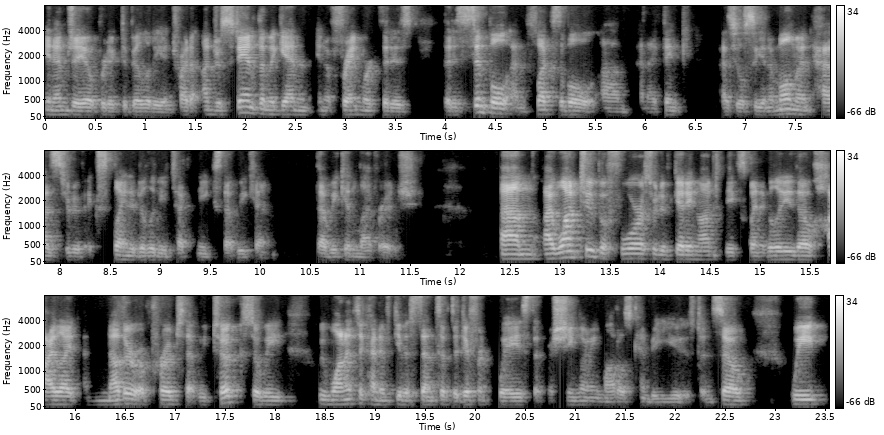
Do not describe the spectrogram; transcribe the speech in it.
in MJO predictability and try to understand them again in a framework that is, that is simple and flexible. Um, and I think, as you'll see in a moment, has sort of explainability techniques that we can, that we can leverage. Um, I want to, before sort of getting on to the explainability though, highlight another approach that we took. So we, we wanted to kind of give a sense of the different ways that machine learning models can be used. And so we,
